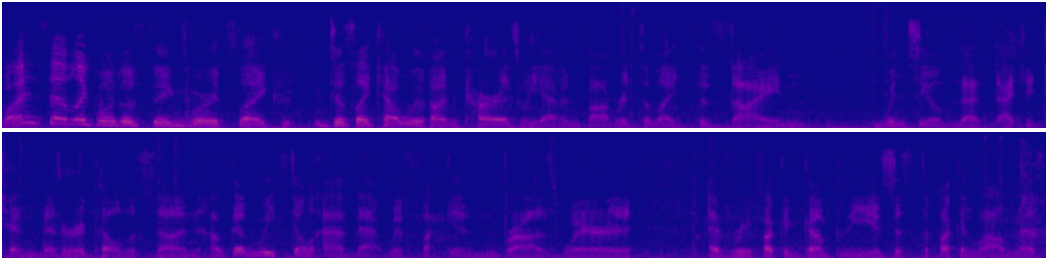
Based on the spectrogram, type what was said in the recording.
Why is that like one of those things where it's like just like how with on cars we haven't bothered to like design windshields that actually can better repel the sun? How come we still have that with fucking bras where every fucking company is just the fucking wild west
